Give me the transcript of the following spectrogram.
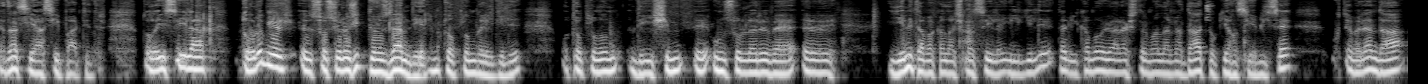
ya da siyasi partidir. Dolayısıyla doğru bir e, sosyolojik gözlem diyelim toplumla ilgili. O toplumun değişim e, unsurları ve e, yeni tabakalaşmasıyla ilgili tabii kamuoyu araştırmalarına daha çok yansıyabilse muhtemelen daha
